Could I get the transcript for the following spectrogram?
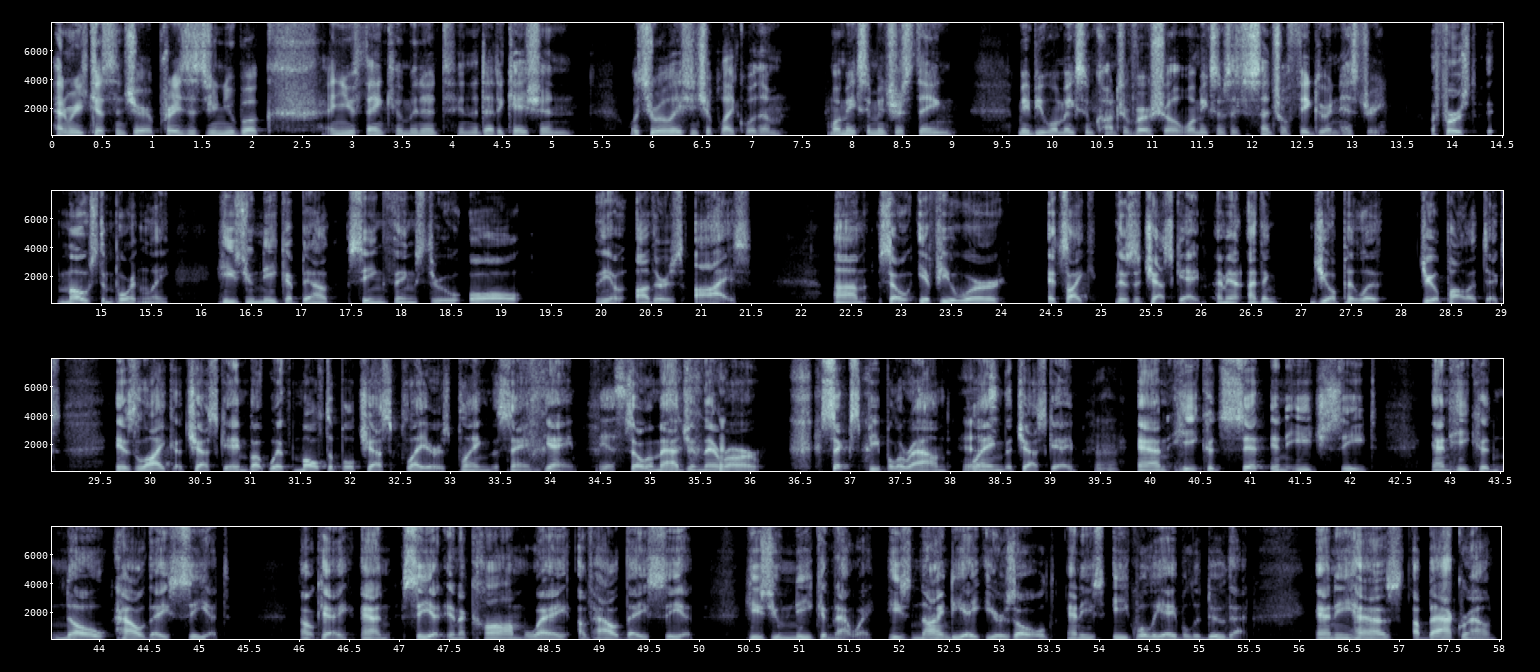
Henry Kissinger praises your new book and you thank him in it in the dedication. What's your relationship like with him? What makes him interesting? Maybe what makes him controversial? What makes him such a central figure in history? First, most importantly, he's unique about seeing things through all the other's eyes. Um, so if you were, it's like there's a chess game. I mean, I think geopolit- geopolitics is like a chess game, but with multiple chess players playing the same game. Yes. So imagine there are six people around Yes. playing the chess game, Uh-huh. and he could sit in each seat and he could know how they see it. Okay. And see it in a calm way of how they see it. He's unique in that way. He's 98 years old and he's equally able to do that. And he has a background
